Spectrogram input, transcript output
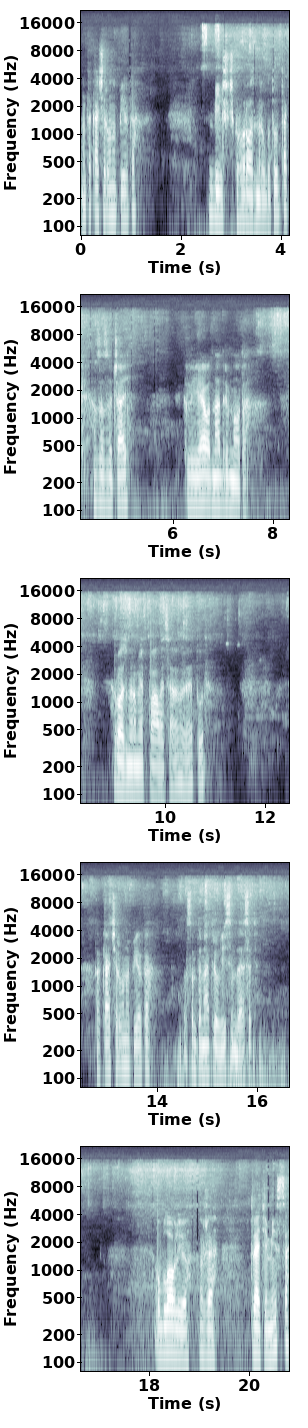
Ну така червонопірка більшого розміру, бо тут так зазвичай клює одна дрібнота розміром як палець, а вже тут така червонопірка сантиметрів 8-10. Обловлюю вже третє місце.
